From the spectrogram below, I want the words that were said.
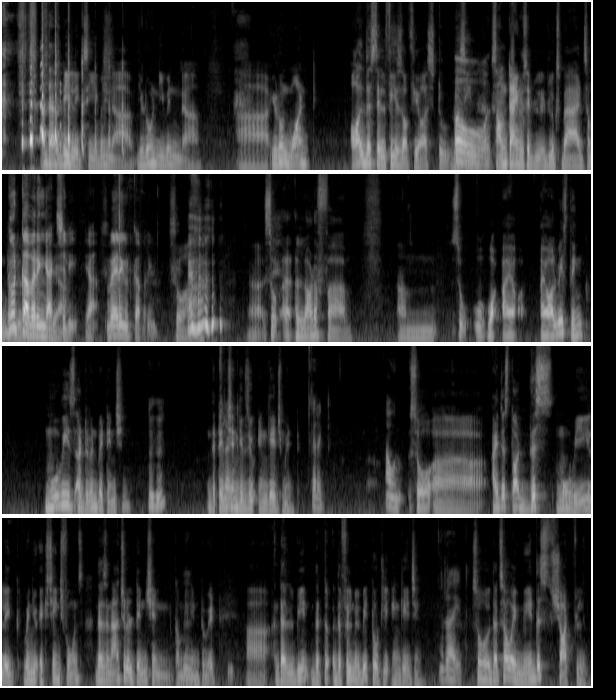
that will be like, see, even uh, you don't even... Uh, uh, you don't want all the selfies of yours to be oh. seen. Sometimes it, it looks bad. Sometimes good covering actually. Yeah. yeah. very good covering. So, uh, uh, so a, a, lot of uh, um, so what I I always think movies are driven by tension. Mm-hmm. The tension right. gives you engagement. Correct. అవును. So I just thought this movie like when you exchange phones there is a natural tension coming in to it there will be the film will be totally engaging right so that's how I made this short film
